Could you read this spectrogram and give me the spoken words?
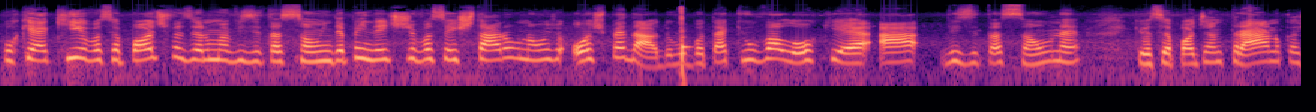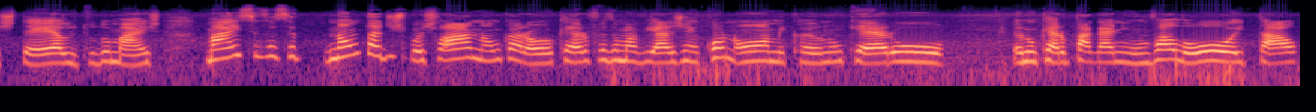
porque aqui você pode fazer uma visitação independente de você estar ou não hospedado. Eu vou botar aqui o valor que é a visitação, né? Que você pode entrar no castelo e tudo mais. Mas se você não está disposto, ah, não, Carol, eu quero fazer uma viagem econômica, eu não quero eu não quero pagar nenhum valor e tal.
